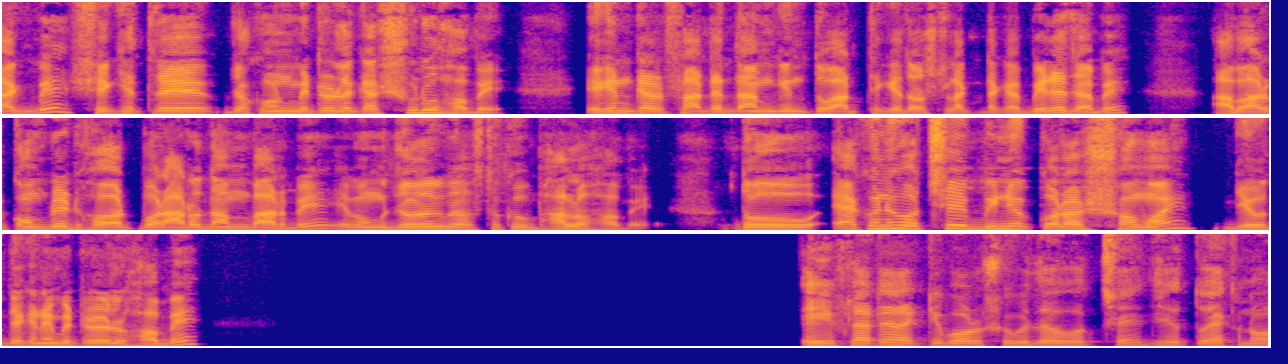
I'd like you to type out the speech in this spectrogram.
লাগবে। সেক্ষেত্রে যখন মেট্রো রেলের কাজ শুরু হবে, এখানকার ফ্ল্যাটের দাম কিন্তু আট থেকে দশ লাখ টাকা বেড়ে যাবে। আবার কমপ্লিট হওয়ার পর আরও দাম বাড়বে এবং যোগাযোগ ব্যবস্থা খুব ভালো হবে। তো এখনই হচ্ছে বিনিয়োগ করার সময়, যেহেতু এখানে মেট্রো রেল হবে। এই ফ্ল্যাটের একটি বড় সুবিধা হচ্ছে, যেহেতু এখনও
